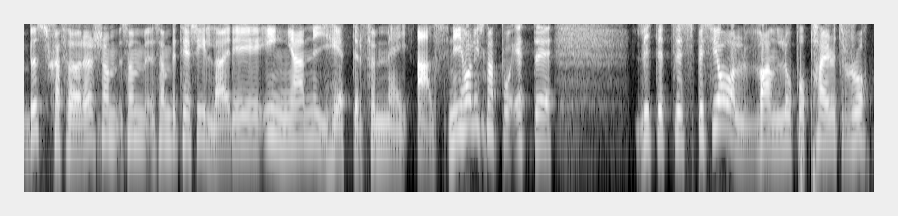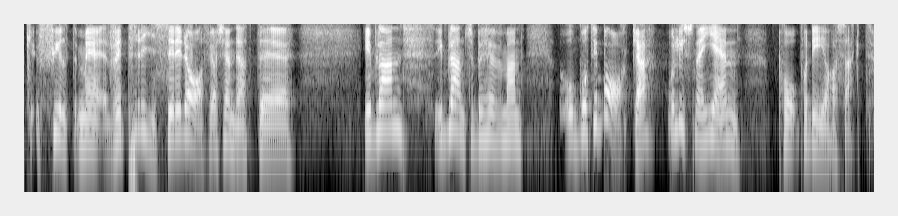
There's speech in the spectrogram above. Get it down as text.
busschaufförer som, som, som beter sig illa. Det är inga nyheter för mig alls. Ni har lyssnat på ett eh, litet eh, specialvanlo på Pirate Rock fyllt med repriser idag, för jag kände att eh, ibland, ibland så behöver man gå tillbaka och lyssna igen på, på det jag har sagt.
